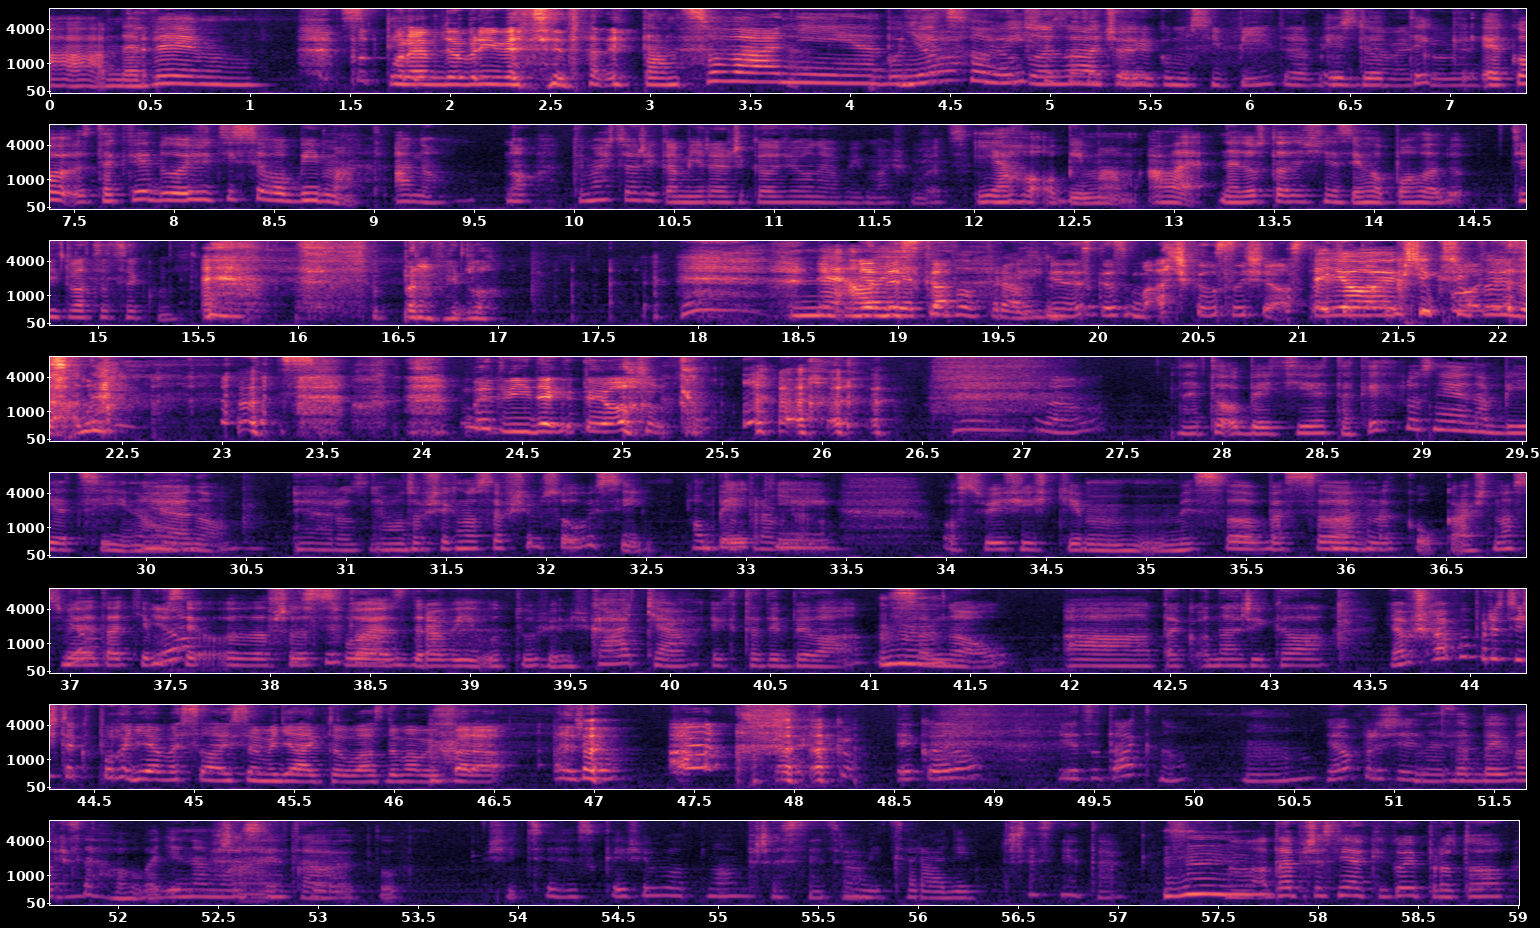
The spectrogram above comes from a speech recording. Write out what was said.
a nevím, Podporujeme dobrý věci tady. tancování nebo něco, jo, víš, to je to že takový člověk jako musí pít. Je i prostě dotyk, jako, jako, tak je důležitý se objímat. Ano, no, ty máš to říkat, Míra říkal, že ho neobjímáš vůbec. Já ho objímám, ale nedostatečně z jeho pohledu. Těch 20 sekund. Pravidlo. Ne, ale je to opravdu. Mě dneska s máčkou slyšela jste, Jo, jak si křupli záda. Medvídek, ty jo. no. Ne, to obětí je taky hrozně nabíjecí, no. Je, no, je hrozně. No, to všechno se vším souvisí. Obětí, no. Osvěžíš tím mysl, vesele, Hmm. hned koukáš na svět Jo, a tím jo, si zase svoje tak. zdraví utužíš. Káťa, jak tady byla Mhm. se mnou, a tak ona říkala, já už chápu, proč jsi tak v pohodě a veselá, když jsem viděla, jak to u vás doma vypadá. A říkám, jako, jako no, je to tak, no. No, Jo, protože... nezabývat se hovadinama, Přesně jako, tak. jako žít si hezký život, no. Přesně tak. Mít se rádi. Přesně tak. Mhm. No a to je přesně jak jako i proto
